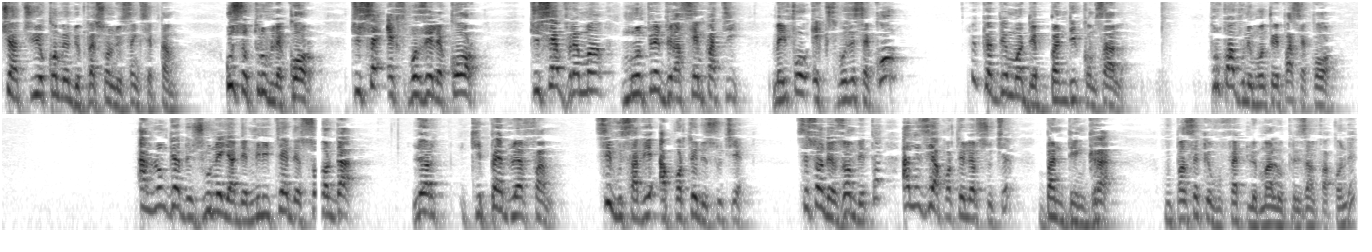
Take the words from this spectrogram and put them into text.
Tu as tué combien de personnes le 5 septembre? Où se trouvent les corps? Tu sais exposer les corps. Tu sais vraiment montrer de la sympathie. Mais il faut exposer ces corps. Regardez-moi des bandits comme ça. Là. Pourquoi vous ne montrez pas ces corps? À longueur de journée, il y a des militaires, des soldats qui perdent leurs femmes. Si vous saviez apporter du soutien, ce sont des hommes d'État. Allez-y apporter leur soutien. Bande d'ingrats. Vous pensez que vous faites le mal au président Fakonde?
